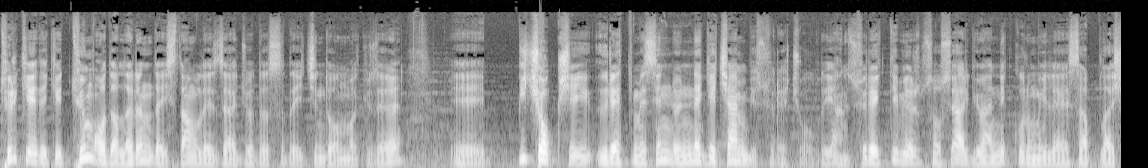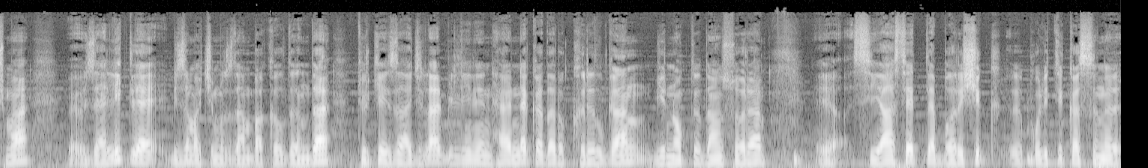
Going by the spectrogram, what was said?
Türkiye'deki tüm odaların da İstanbul Eczacı Odası da içinde olmak üzere e, birçok şeyi üretmesinin önüne geçen bir süreç oldu. Yani sürekli bir sosyal güvenlik kurumu ile hesaplaşma ve özellikle bizim açımızdan bakıldığında Türkiye Eczacılar Birliği'nin her ne kadar o kırılgan bir noktadan sonra e, siyasetle barışık e, politikasını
